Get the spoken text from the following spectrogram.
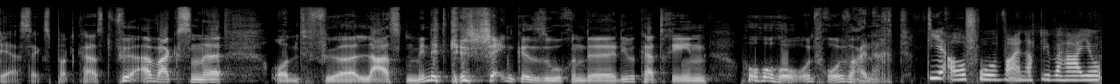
der Sex-Podcast. Für Erwachsene und für Last-Minute-Geschenke suchende. Liebe Katrin, ho, ho, ho und frohe Weihnacht. Dir auch frohe Weihnacht, liebe Hajo.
